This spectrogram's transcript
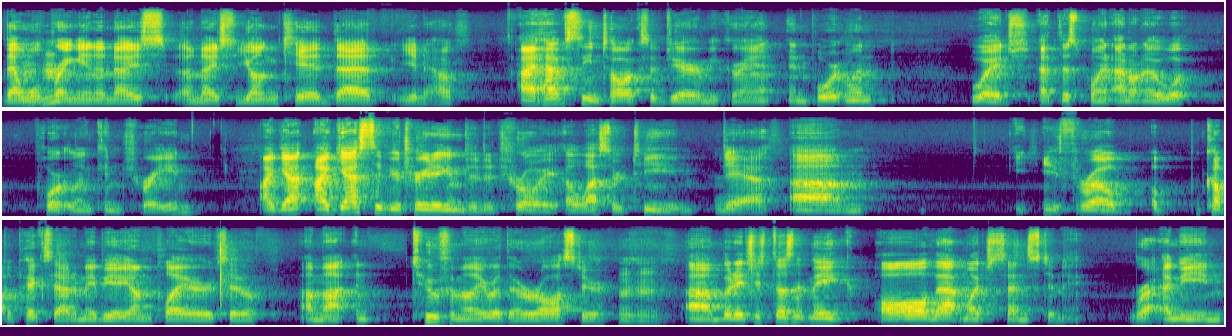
then Mm-hmm. we'll bring in a nice a nice young kid that you know. I have seen talks of Jerami Grant in Portland, which at this point I don't know what Portland can trade. I guess, I guess if you're trading him to Detroit, a lesser team, Yeah, um, you throw a couple picks at him, maybe a young player or two. I'm not too familiar with their roster, Mm-hmm. um, but it just doesn't make all that much sense to me. right. I mean,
